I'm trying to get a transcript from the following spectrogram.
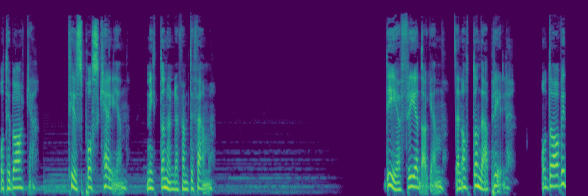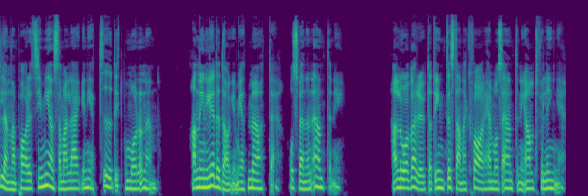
och tillbaka, tills påskhelgen 1955. Det är fredagen den 8 april och David lämnar parets gemensamma lägenhet tidigt på morgonen. Han inleder dagen med ett möte hos vännen Anthony. Han lovar Rut att inte stanna kvar hemma hos Anthony allt för länge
